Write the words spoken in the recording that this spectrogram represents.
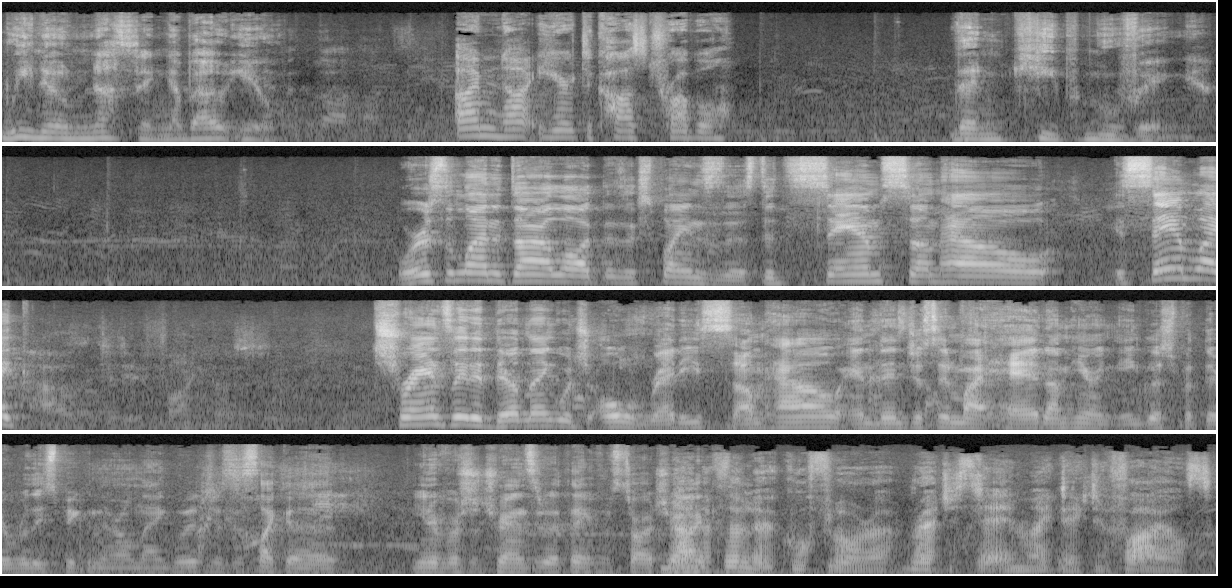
We know nothing about you. I'm not here to cause trouble. Then keep moving. Where's the line of dialogue that explains this? Did Sam somehow? Is Sam like translated their language already somehow, and then just in my head I'm hearing English, but they're really speaking their own language? Is this like a universal translator thing from Star Trek? None Trek? of the local flora register in my data files.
